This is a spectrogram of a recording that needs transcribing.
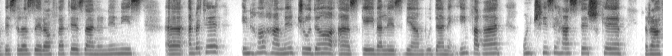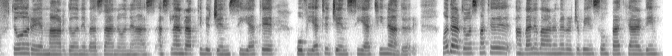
به اصطلاح ظرافت زنونه نیست. البته اینها همه جدا از گی و لزبیان بودنه. این فقط اون چیزی هستش که رفتار مردانه و زنانه هست. اصلا ربطی به جنسیت هویت جنسیتی نداره. ما در دو قسمت اول برنامه راجع به این صحبت کردیم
